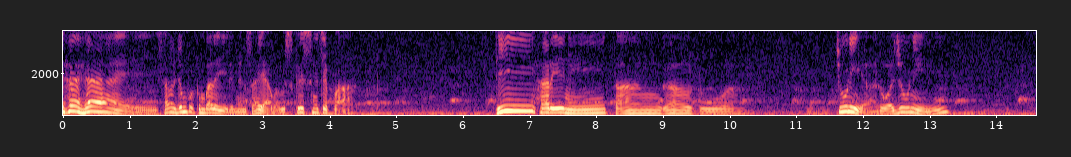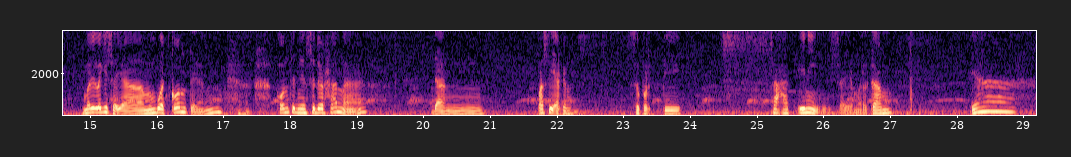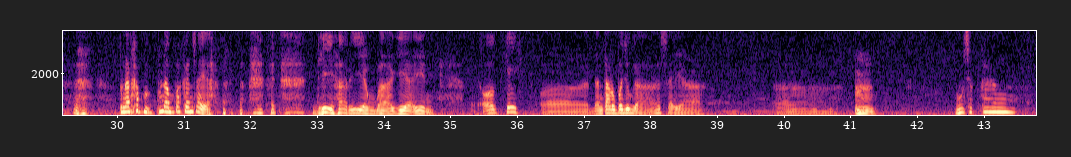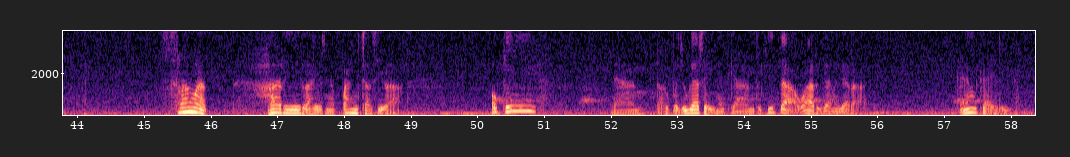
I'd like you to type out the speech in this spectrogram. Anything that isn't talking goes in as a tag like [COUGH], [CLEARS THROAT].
Hai hai, salam jumpa kembali dengan saya Bagus Kris Ngecepat Di hari ini tanggal 2 Juni ya, 2 Juni. Kembali lagi saya membuat konten [LAUGHS] Konten yang sederhana Dan pasti akan seperti saat ini saya merekam. Ya [LAUGHS] penampakan saya [LAUGHS] di hari yang bahagia ini. Oke, uh, dan tak lupa juga saya uh, [CLEARS THROAT] mengucapkan selamat hari lahirnya Pancasila. Oke, dan tak lupa juga saya ingatkan untuk kita warga negara NKRI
